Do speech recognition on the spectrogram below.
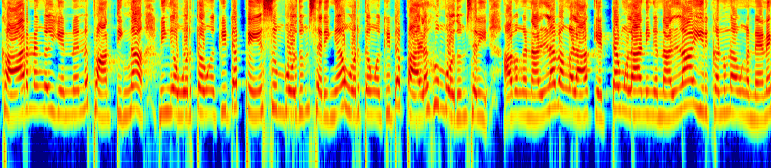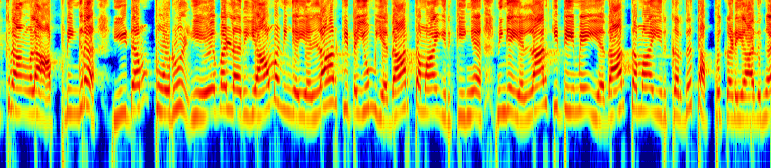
காரணங்கள் என்னன்னு பார்த்தீங்கன்னா நீங்கள் ஒருத்தவங்க கிட்ட பேசும்போதும் சரிங்க ஒருத்தவங்க கிட்ட பழகும் போதும் சரி. அவங்க நல்லவங்களா கெட்டவங்களா நீங்கள் நல்லா இருக்கணும்னு அவங்க நினைக்கிறாங்களா அப்படிங்கிற இடம் பொருள் ஏவல் அறியாம நீங்க எல்லார்கிட்டையும் யதார்த்தமா இருக்கீங்க. நீங்க எல்லார்கிட்டையுமே யதார்த்தமா இருக்கிறது தப்பு கிடையாதுங்க.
